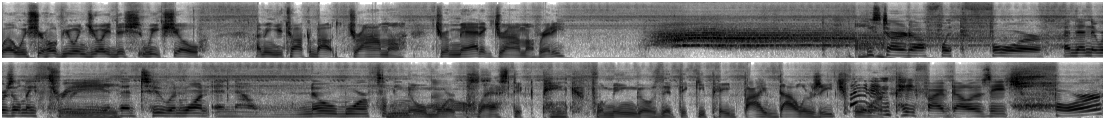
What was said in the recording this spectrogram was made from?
Well, we sure hope you enjoyed this week's show. I mean, you talk about drama, dramatic drama. Ready? We ah. started off with four, and then there was only three, Three. and then two and one, and now no more flamingos. No more plastic pink flamingos that Vicki paid five dollars each for. I didn't pay five dollars each for.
